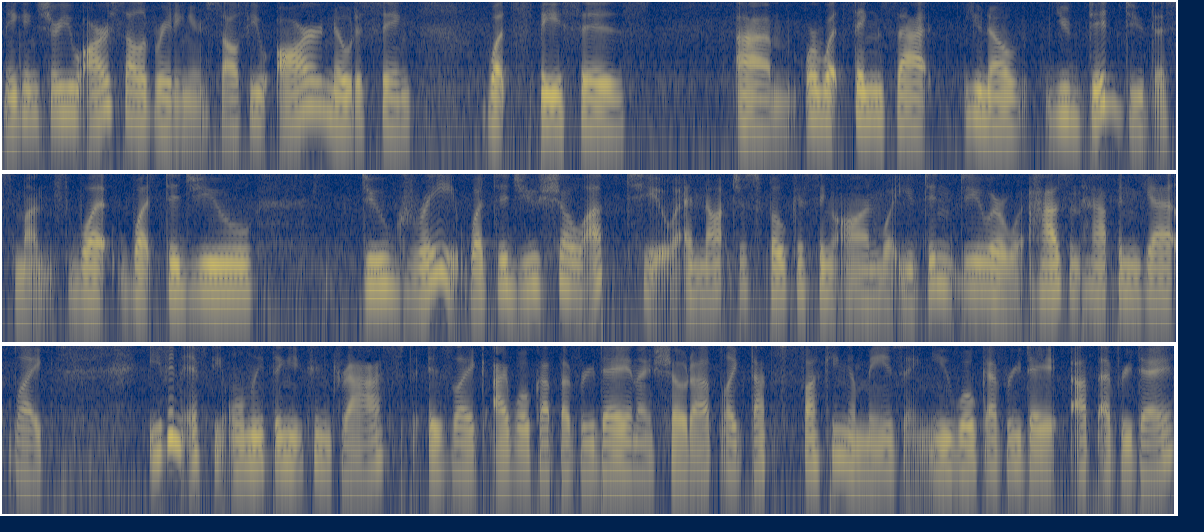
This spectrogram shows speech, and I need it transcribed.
making sure you are celebrating yourself, you are noticing what spaces um, or what things that you know you did do this month. What what did you do great? What did you show up to? And not just focusing on what you didn't do or what hasn't happened yet. Like even if the only thing you can grasp is like I woke up every day and I showed up, like that's fucking amazing. You woke every day up every day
